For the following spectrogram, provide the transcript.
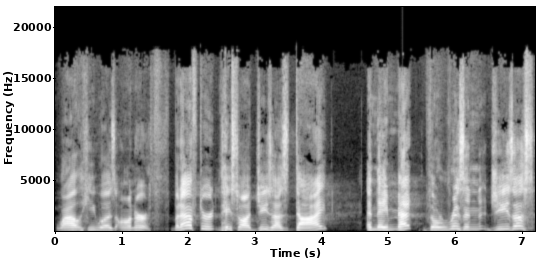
while he was on earth. But after they saw Jesus die, and they met the risen Jesus,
